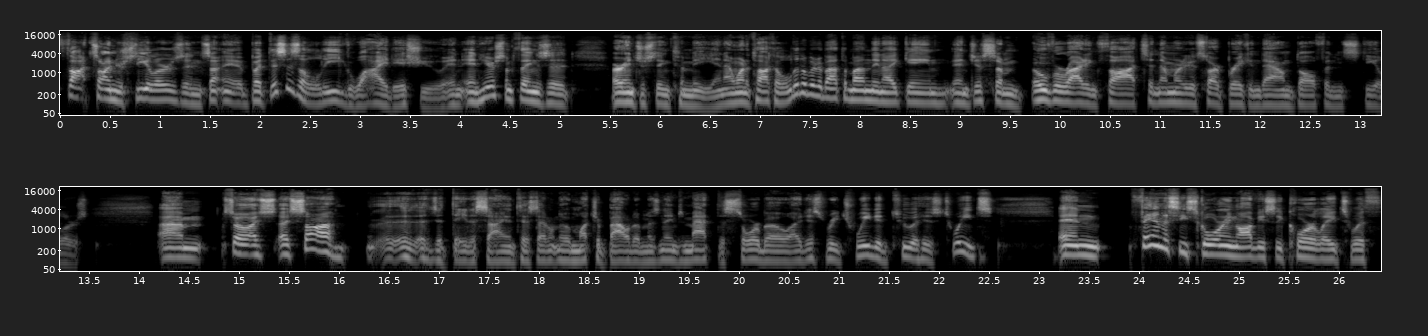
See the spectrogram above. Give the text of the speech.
thoughts on your Steelers and something, but this is a league wide issue, and and here's some things that are interesting to me. And I want to talk a little bit about the Monday night game and just some overriding thoughts. And then we're going to start breaking down Dolphins Steelers. Um, so I, I saw as a data scientist, I don't know much about him. His name's Matt DeSorbo. I just retweeted two of his tweets. And fantasy scoring obviously correlates with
